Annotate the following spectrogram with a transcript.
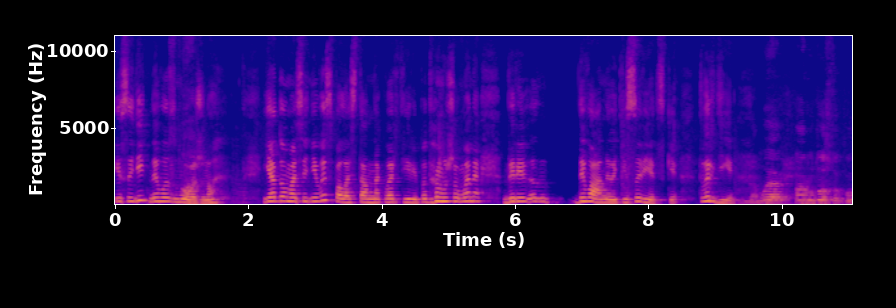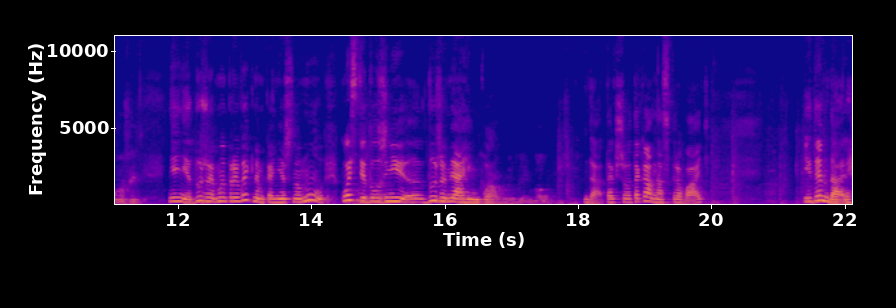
і сидіти невозможно. Я вдома сьогодні виспалась там на квартирі, тому що в мене дерев- дивани оті совєтські, тверді. Да, моя пару досок положити. Ні, ні, дуже ми привикнемо, звісно. Ну, кості Дуже е, дуже м'ягенько. Да, так що така в нас кровать. Ідемо далі.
